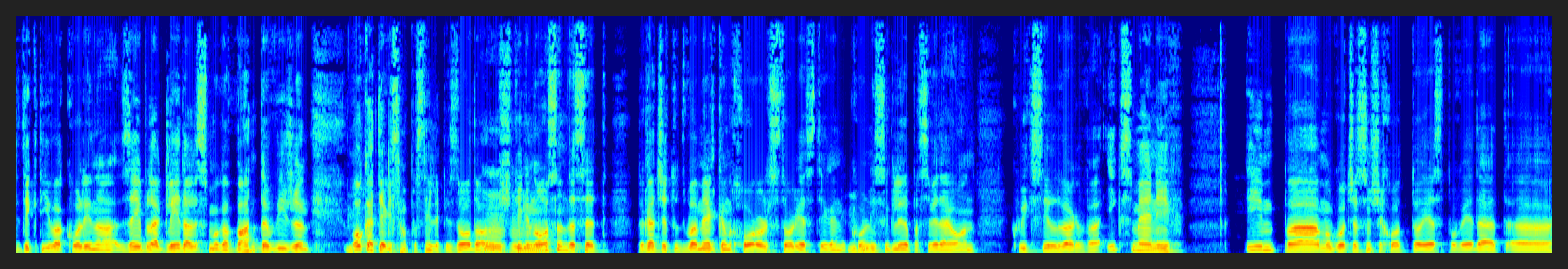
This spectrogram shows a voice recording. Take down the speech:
detektiva Kolina Zebla, gledali smo ga v WandaVision, o kateri smo posneli epizodo Mhm. 84, drugače tudi v American Horror Story, jaz tega nikoli nisem gledal, pa seveda je on Quicksilver v X-menih. In pa mogoče sem še hotel to jaz povedati. Uh,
